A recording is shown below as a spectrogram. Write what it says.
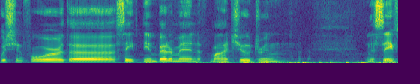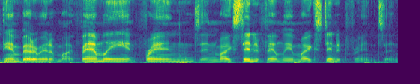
Wishing for the safety and betterment of my children, the safety and betterment of my family and friends and my extended family and my extended friends and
